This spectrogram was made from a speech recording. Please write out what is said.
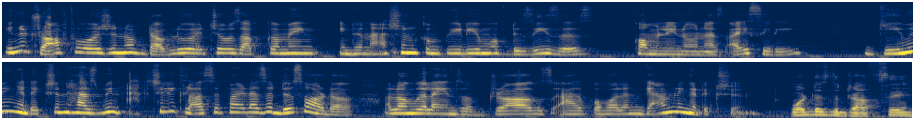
In a draft version of WHO's upcoming International Compendium of Diseases, commonly known as ICD, gaming addiction has been actually classified as a disorder along the lines of drugs, alcohol, and gambling addiction. What does the draft say?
